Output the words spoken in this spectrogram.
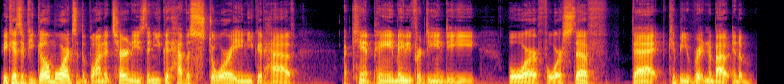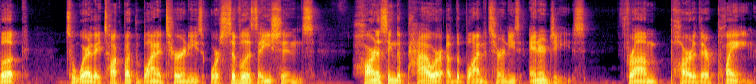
Because if you go more into the blind eternities, then you could have a story and you could have a campaign, maybe for D and D or for stuff that could be written about in a book, to where they talk about the blind eternities or civilizations harnessing the power of the blind eternities energies from part of their plane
